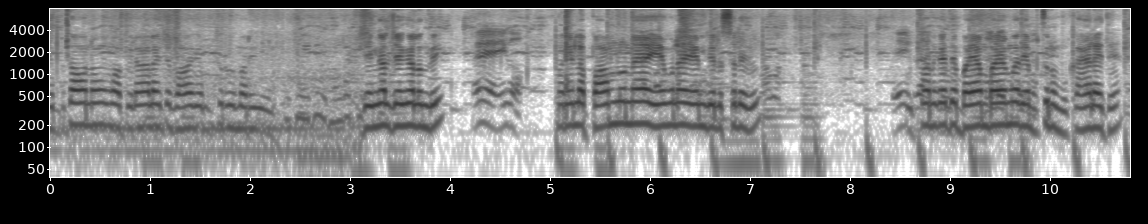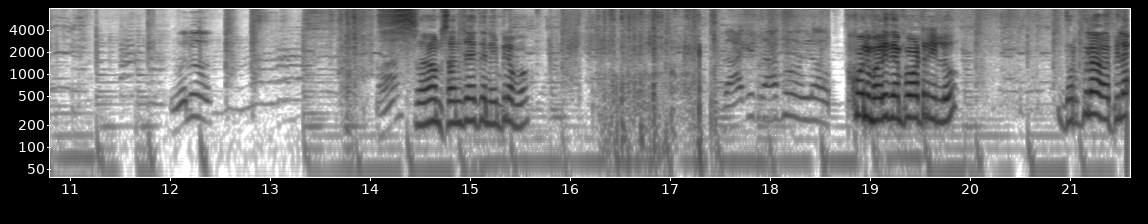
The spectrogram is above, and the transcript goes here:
తెంపుతా ఉన్నాము మా పిల్లలు అయితే బాగా తెంపుతారు మరి జంగల్ జంగల్ ఉంది. మరి ఇలా పాములు ఉన్నాయా ఏమున్నాయా ఏం తెలుస్తలేదు. మొత్తానికైతే భయం భయంగా తెంపుతున్నాము కాయలైతే. సగం సంజయ్ అయితే నింపినాము. కొన్ని మరీ తెంపబట్టరు ఇల్లు. దొరుకుతున్నా పిల్ల?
